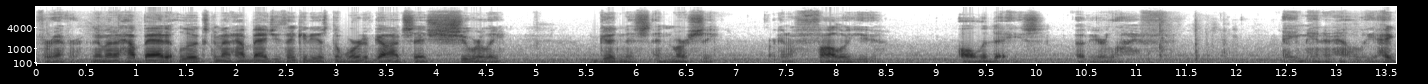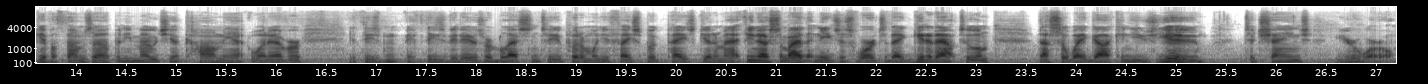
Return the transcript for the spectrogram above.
forever. No matter how bad it looks, no matter how bad you think it is, the Word of God says, surely goodness and mercy are going to follow you all the days of your life. Amen and hallelujah. Hey, give a thumbs up, an emoji, a comment, whatever. If these if these videos are a blessing to you, put them on your Facebook page. Get them out. If you know somebody that needs this word today, get it out to them. That's the way God can use you to change your world.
